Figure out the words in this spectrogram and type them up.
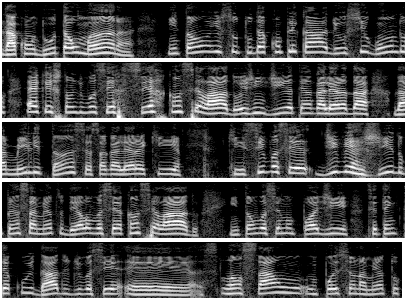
da conduta humana. Então isso tudo é complicado. E o segundo é a questão de você ser cancelado. Hoje em dia tem a galera da, da militância, essa galera que que se você divergir do pensamento dela, você é cancelado. Então você não pode, você tem que ter cuidado de você é, lançar um, um posicionamento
